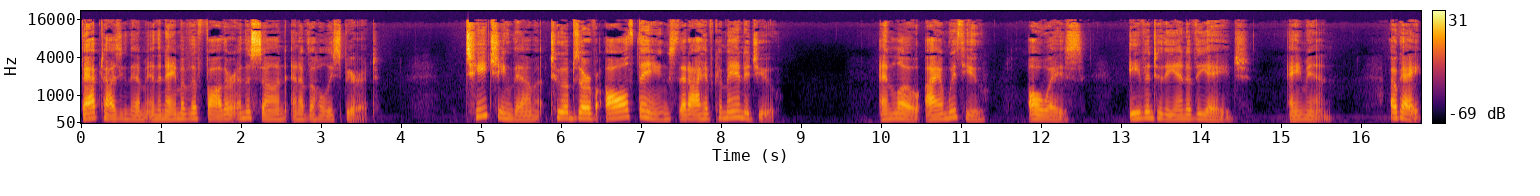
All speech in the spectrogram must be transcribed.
baptizing them in the name of the Father and the Son and of the Holy Spirit, teaching them to observe all things that I have commanded you. And lo, I am with you always, even to the end of the age. Amen. Okay,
